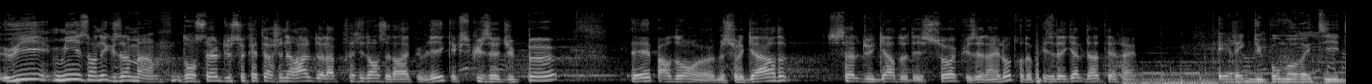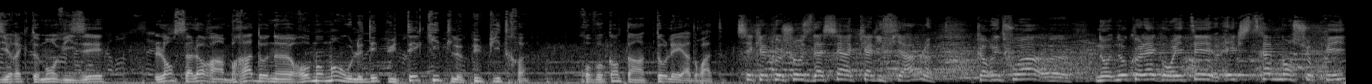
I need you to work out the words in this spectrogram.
Huit mises en examen, dont celle du secrétaire général de la présidence de la République, excusé du peu, et, pardon, euh, monsieur le garde, celle du garde des Sceaux, accusé l'un et l'autre de prise illégale d'intérêt. Éric Dupont-Moretti, directement visé, lance alors un bras d'honneur au moment où le député quitte le pupitre, provoquant un tollé à droite. C'est quelque chose d'assez inqualifiable. Encore une fois, euh, nos, nos collègues ont été extrêmement surpris.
